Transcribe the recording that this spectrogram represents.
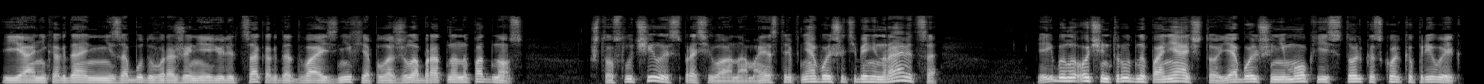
и я никогда не забуду выражение ее лица, когда два из них я положил обратно на поднос. «Что случилось?» — спросила она. «Моя стряпня больше тебе не нравится?» Ей было очень трудно понять, что я больше не мог есть столько, сколько привык.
